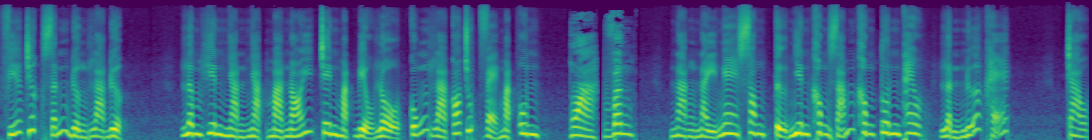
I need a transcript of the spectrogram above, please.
phía trước dẫn đường là được. Lâm Hiên nhàn nhạt mà nói trên mặt biểu lộ cũng là có chút vẻ mặt ôn. Hòa, vâng. Nàng này nghe xong tự nhiên không dám không tuân theo, lần nữa khẽ. Chào,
